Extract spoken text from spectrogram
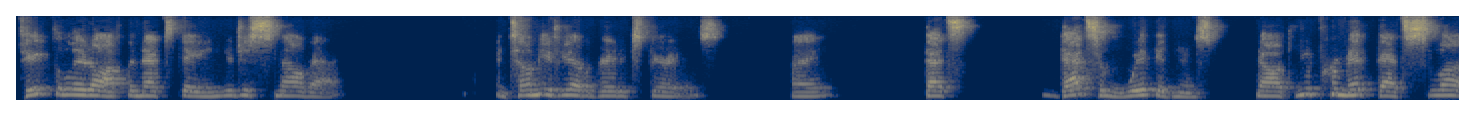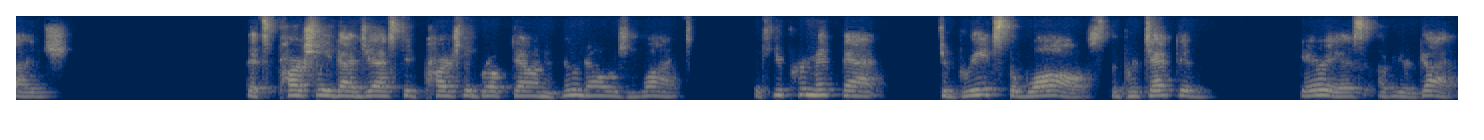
take the lid off the next day and you just smell that. And tell me if you have a great experience, right? That's that's some wickedness. Now, if you permit that sludge that's partially digested, partially broke down, who knows what, if you permit that to breach the walls, the protective areas of your gut,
